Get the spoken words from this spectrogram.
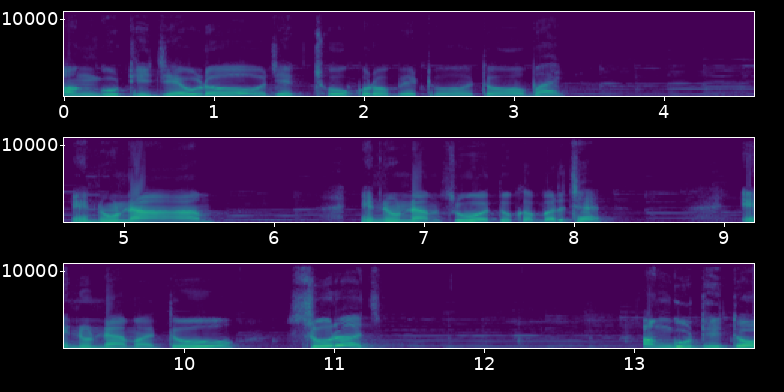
અંગૂઠી જેવડો જે છોકરો બેઠો હતો ભાઈ. એનું નામ એનું નામ શું હતું ખબર છે? એનું નામ હતું સૂરજ. અંગૂઠી તો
